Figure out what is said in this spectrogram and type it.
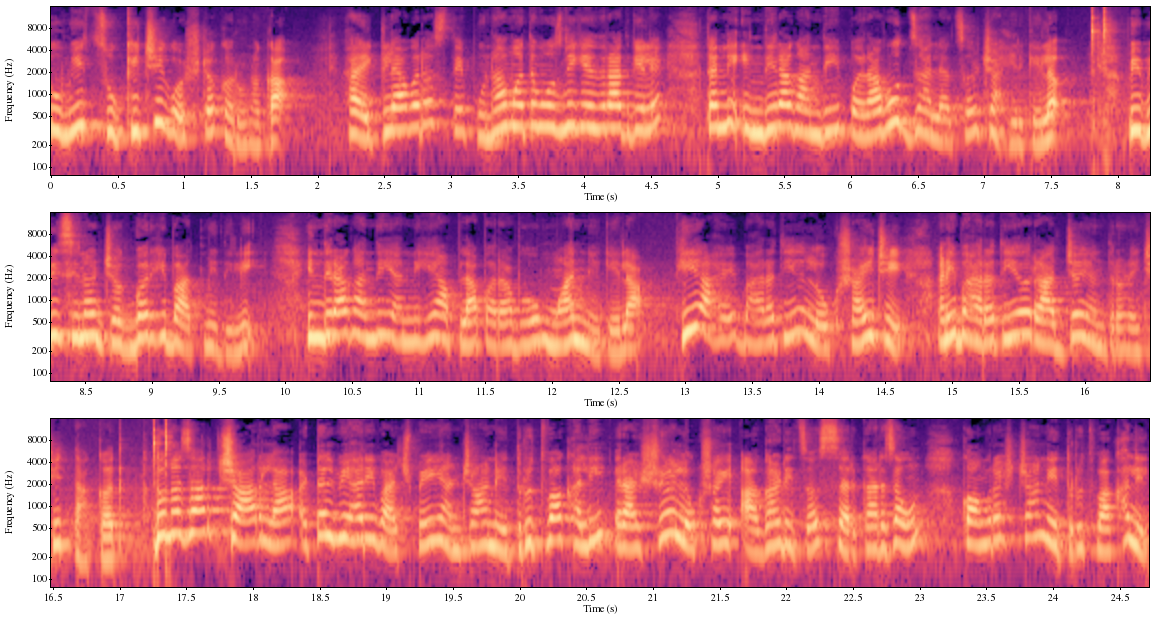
तुम्ही चुकीची गोष्ट करू नका. हे ऐकल्यावरच ते पुन्हा मतमोजणी केंद्रात गेले. त्यांनी इंदिरा गांधी पराभूत झाल्याचं जाहीर केलं. बीबीसीनं जगभर ही बातमी दिली. इंदिरा गांधी यांनीही आपला पराभव मान्य केला. ही आहे भारतीय लोकशाहीची आणि भारतीय राज्य यंत्रणेची ताकद. दोन हजार चार ला अटल बिहारी वाजपेयी यांच्या नेतृत्वाखाली राष्ट्रीय लोकशाही आघाडीचं सरकार जाऊन काँग्रेसच्या नेतृत्वाखालील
